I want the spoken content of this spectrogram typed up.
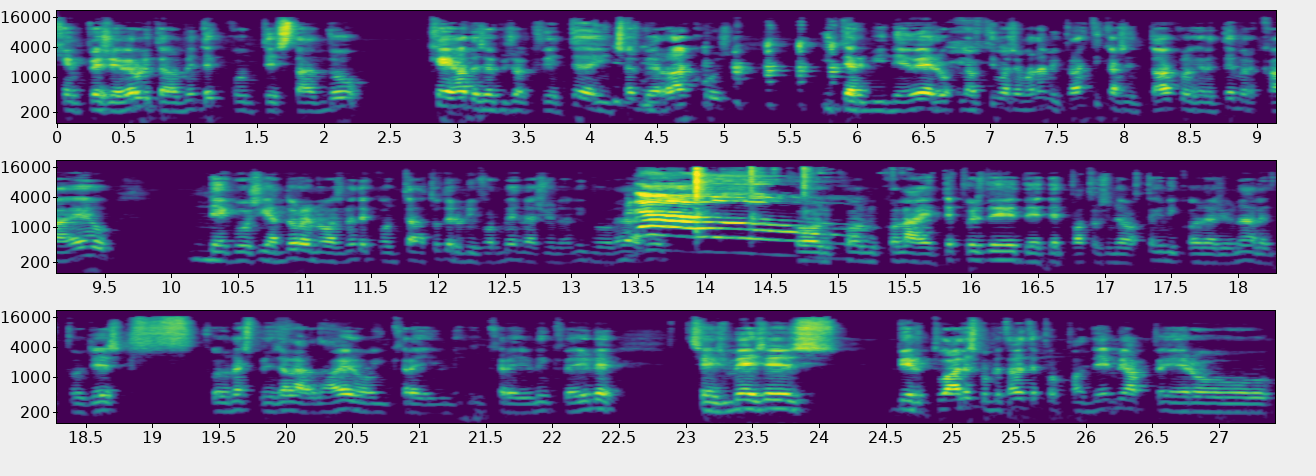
que empecé a ver literalmente contestando quejas de servicio al cliente de hinchas berracos y terminé ver la última semana de mi práctica sentada con el gerente de mercadeo negociando renovaciones de contratos del uniforme nacional y ¡Bravo! Con, con, con, la gente pues de, de, del patrocinador técnico nacional. Entonces fue una experiencia, la verdad, pero increíble, increíble, increíble. Seis meses virtuales completamente por pandemia, pero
